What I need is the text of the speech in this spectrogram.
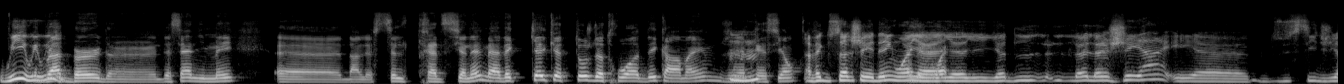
Oui, oui, oui. Brad Bird, un dessin animé euh, dans le style traditionnel, mais avec quelques touches de 3D quand même, j'ai mhm. l'impression. Avec du seul shading, oui. Il y a, le, géant et euh, du CGI.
